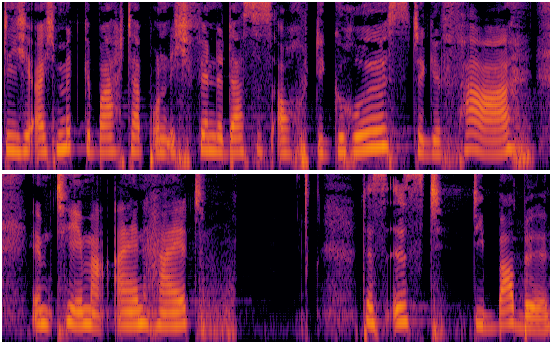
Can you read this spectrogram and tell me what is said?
die ich euch mitgebracht habe, und ich finde, das ist auch die größte Gefahr im Thema Einheit, das ist die Bubble.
